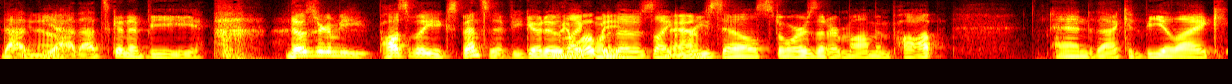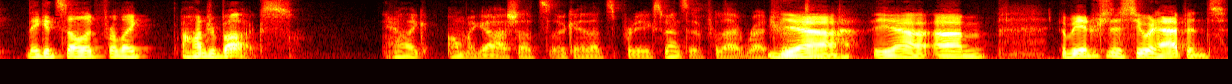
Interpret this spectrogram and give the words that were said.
that you know. yeah, that's gonna be those are gonna be possibly expensive. You go to like one of those like yeah. resale stores that are mom and pop, and that could be like they could sell it for like a hundred bucks. You're like, oh my gosh, that's okay. That's pretty expensive for that retro. Yeah, yeah. Um, it'll be interesting to see what happens.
